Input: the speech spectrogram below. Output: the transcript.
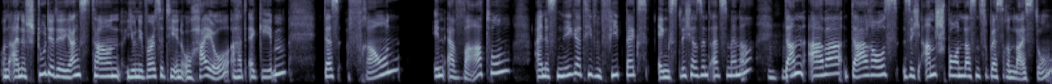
Und eine Studie der Youngstown University in Ohio hat ergeben, dass Frauen in Erwartung eines negativen Feedbacks ängstlicher sind als Männer, mhm. dann aber daraus sich anspornen lassen zu besseren Leistungen,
